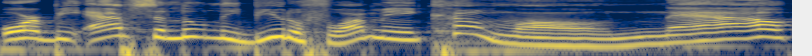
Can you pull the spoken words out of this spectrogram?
Or be absolutely beautiful. I mean, come on now.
